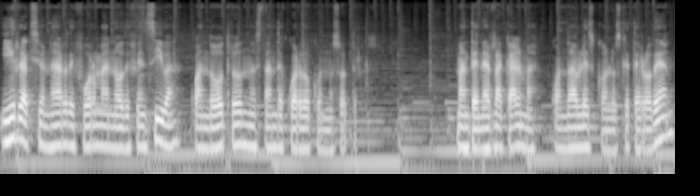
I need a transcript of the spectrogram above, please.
y reaccionar de forma no defensiva cuando otros no están de acuerdo con nosotros. Mantener la calma cuando hables con los que te rodean,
